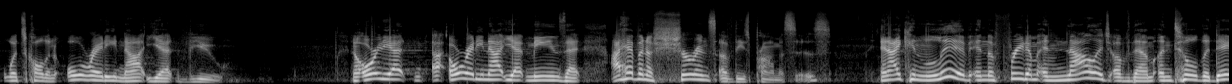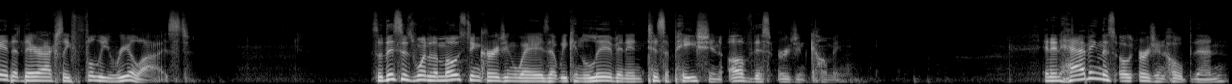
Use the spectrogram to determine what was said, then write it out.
what's called an already not yet view. Now, already, yet, uh, already not yet means that I have an assurance of these promises, and I can live in the freedom and knowledge of them until the day that they're actually fully realized. So, this is one of the most encouraging ways that we can live in anticipation of this urgent coming. And in having this urgent hope, then,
